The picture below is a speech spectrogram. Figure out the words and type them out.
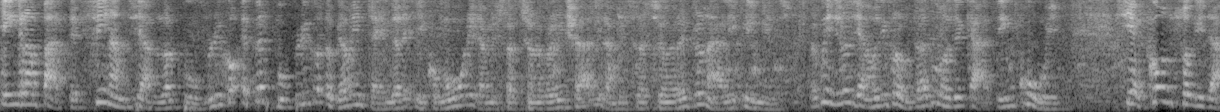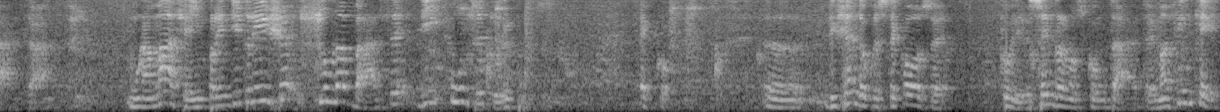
in gran parte finanziato dal pubblico e per pubblico dobbiamo intendere i comuni, le amministrazioni provinciali, le amministrazioni regionali, il Ministero. Quindi noi siamo di fronte ad uno dei casi in cui si è consolidata una mafia imprenditrice sulla base di un settore pubblico. Ecco, eh, dicendo queste cose, dire, sembrano scontate, ma finché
